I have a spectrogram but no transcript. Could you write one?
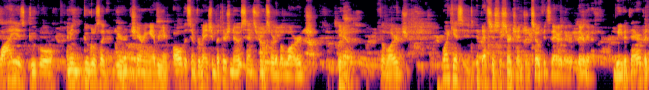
why is Google? I mean, Google's like we're sharing every all this information, but there's no sense from sort of a large, you know, the large. Well, I guess it, that's just a search engine. So if it's there, they're they're gonna leave it there. But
